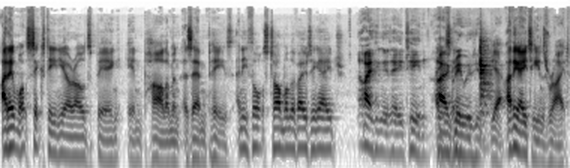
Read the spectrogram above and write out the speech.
I don't want 16 year olds being in Parliament as MPs. Any thoughts, Tom, on the voting age? I think it's 18. I agree with you. Yeah, I think 18's right.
